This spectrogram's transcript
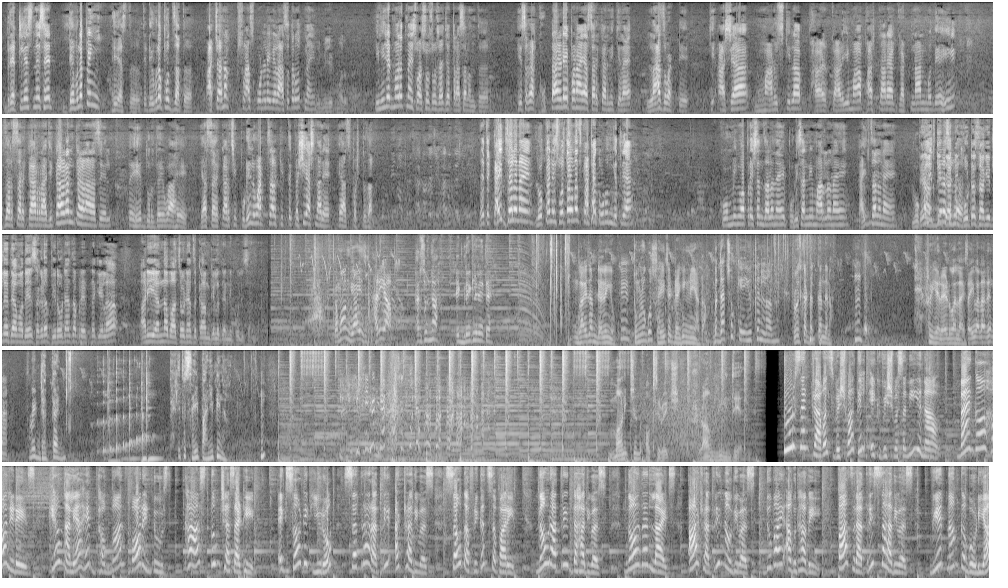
ब्रेथलेसनेस हे डेव्हलपिंग हे असतं. ते डेव्हलप होत जातं. अचानक श्वास कोंडले गेला. असं तर होत नाही. इमिजिएट मरत नाही. इमिजिएट मरत नाही श्वासोश्वासाच्या त्रासानंतर. हे सगळा खोटारडेपणा या सरकारने केलाय. लाज वाटते. की अशा माणुसकीला फा काळीमा फासणाऱ्या घटनांमध्येही जर सरकार राजकारण करणार असेल तर हे दुर्दैव आहे. या सरकारची पुढील वाटचाल किती कशी असणार आहे हे आज स्पष्ट झालं. नाही ते काहीच झालं नाही. लोकांनी स्वतःहूनच काठ्या तोडून घेतल्या. कोम्बिंग ऑपरेशन झालं नाही पोलिसांनी मारलं नाही काहीच झालं नाही. सगळं. खोटं सांगितलंय त्यामध्ये. सगळं फिरवण्याचा प्रयत्न केला. आणि यांना वाचवण्याचं काम केलं त्यांनी पोलिसांनी. Come on guys hurry up अरे सुन ना एक ब्रेक ले लेते. हैं guys I am telling you तुम लोगों को सही से ट्रैकिंग नहीं आता. But that's okay, you can learn. रोज का ढक्कन देना. तो ये रेड वाला है. सही वाला देना. अबे ढक्कन पहले तो सही पानी पीना. Manikchand Oxyrich, proudly Indian. Tours and travels विश्वातील एक विश्वसनीय नाव मँगो हॉलिडेज घेऊन आले आहेत धम्माल फॉरेन टूर्स खास तुमच्यासाठी एक्झॉटिक युरोप सतरा रात्री अठरा दिवस साऊथ आफ्रिकन सफारी नऊ रात्री दहा दिवस नॉर्दर्न लाइट्स आठ रात्री नऊ दिवस दुबई अबुधाबी पाच रात्री सहा दिवस व्हिएतनाम कंबोडिया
